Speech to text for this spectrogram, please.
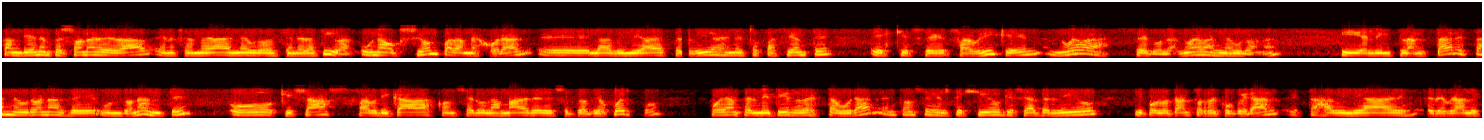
también en personas de edad en enfermedades neurodegenerativas. Una opción para mejorar eh, las habilidades perdidas en estos pacientes es que se fabriquen nuevas células, nuevas neuronas, y el implantar estas neuronas de un donante o quizás fabricadas con células madre de su propio cuerpo, puedan permitir restaurar entonces el tejido que se ha perdido y por lo tanto recuperar estas habilidades cerebrales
